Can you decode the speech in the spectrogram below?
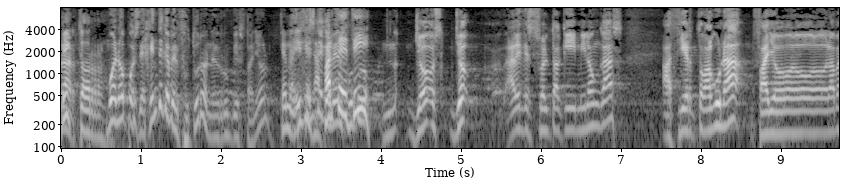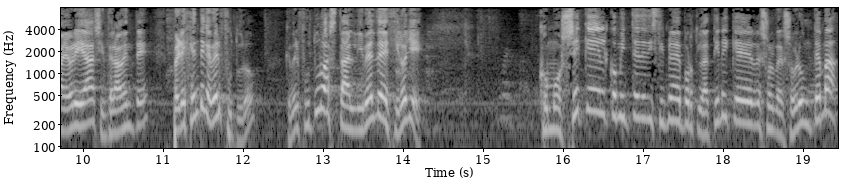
Víctor? Bueno, pues de gente que ve el futuro en el rugby español. ¿Qué me Hay dices? Aparte de ti. No, yo, yo a veces suelto aquí milongas, acierto alguna, fallo la mayoría, sinceramente, pero hay gente que ve el futuro. Que ve el futuro hasta el nivel de decir, oye, como sé que el Comité de Disciplina Deportiva tiene que resolver sobre un tema,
